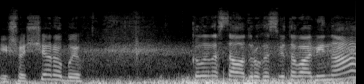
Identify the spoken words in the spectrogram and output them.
і що ще робив. Коли настала Друга світова війна,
